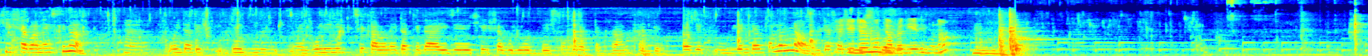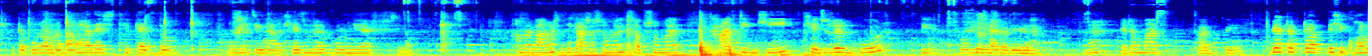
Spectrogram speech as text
খিরসা বানাইছি না হ্যাঁ। ওইটাতে দুধ গলি নিচ্ছে কারণ এটা থেকে এই যে খিরসাগুলি উঠবে সুন্দর একটা ঘ্রাণ থাকবে। আর যে ব্লেন্ডার করলাম না ওইটার সাথে মধ্যে আমরা দিয়ে দিব না? হুম। এটা পুরো আমরা বাংলাদেশ থেকে একদম অরিজিনাল খেজুরের গুড় নিয়ে আসছিলাম। আমরা বাংলাদেশ থেকে আসার সময় সবসময় খাঁটি ঘি খেজুরের গুড় সরিষার তেল। হ্যাঁ? এটা মাছ থাকবে। ব্যাটারটা বেশি ঘন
